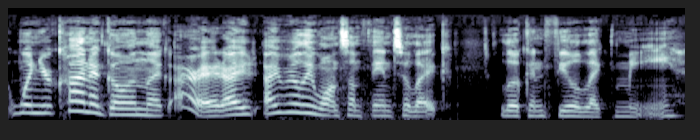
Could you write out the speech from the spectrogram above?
when you're kind of going like, all right, I, I really want something to like look and feel like me.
